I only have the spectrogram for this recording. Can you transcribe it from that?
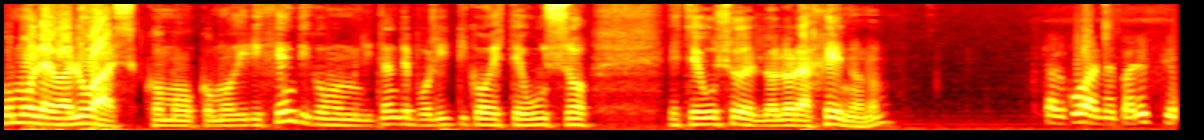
¿Cómo la evaluás como, como dirigente y como militante político este uso, este uso del dolor ajeno, ¿no? Tal cual, me parece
